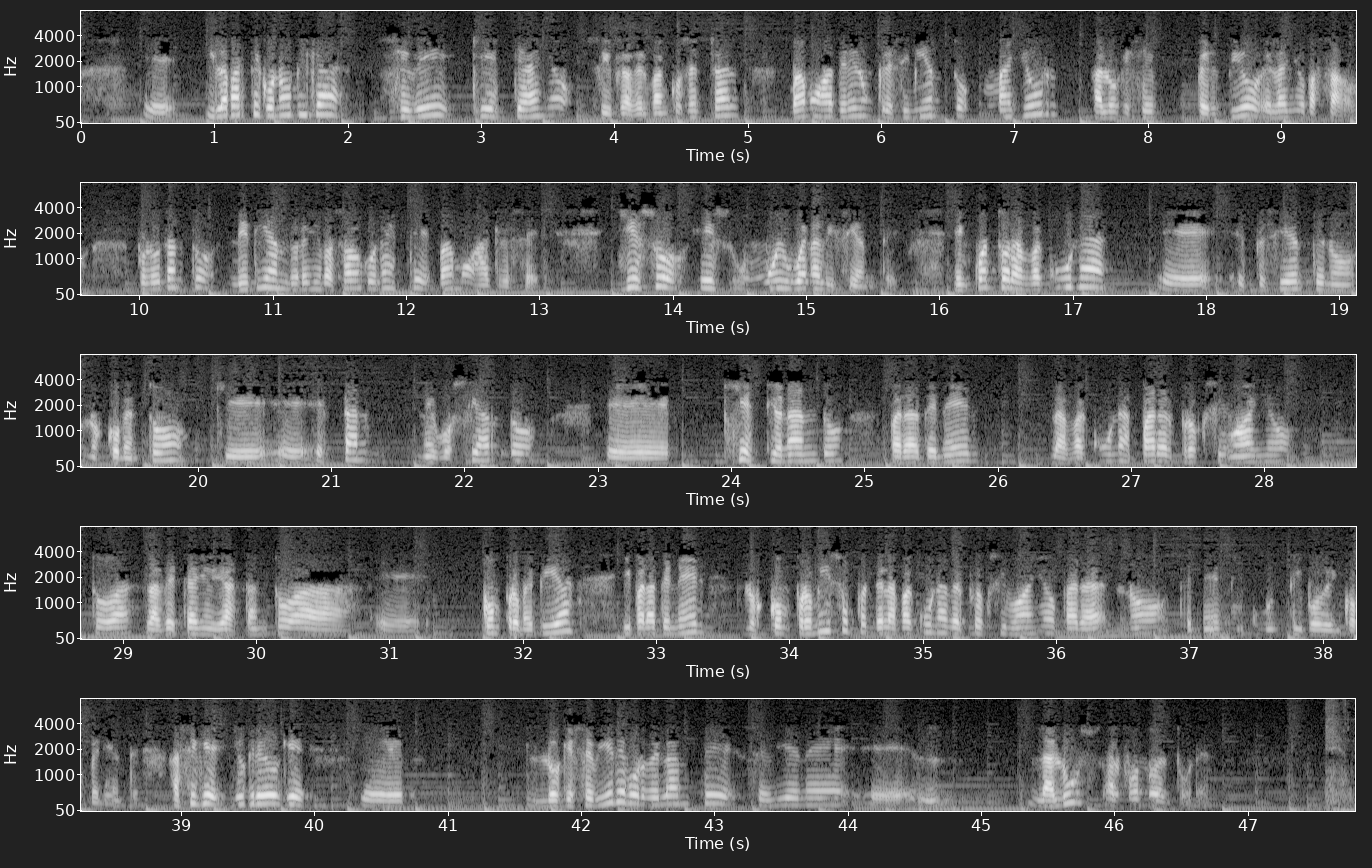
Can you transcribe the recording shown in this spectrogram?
Eh, y la parte económica se ve que este año, cifras del Banco Central, vamos a tener un crecimiento mayor a lo que se perdió el año pasado. Por lo tanto, neteando el año pasado con este, vamos a crecer. Y eso es un muy buen aliciente. En cuanto a las vacunas, eh, el presidente nos comentó que eh, están negociando, eh, gestionando para tener las vacunas para el próximo año, todas las de este año ya están todas comprometidas y para tener los compromisos de las vacunas del próximo año para no tener ningún tipo de inconveniente. Así que yo creo que lo que se viene por delante, se viene la luz al fondo del túnel.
